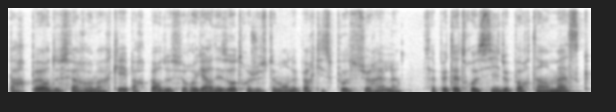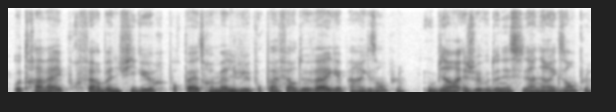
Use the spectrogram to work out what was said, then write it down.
par peur de se faire remarquer, par peur de se regarder des autres justement, de peur qu'ils se posent sur elles. Ça peut être aussi de porter un masque au travail pour faire bonne figure, pour pas être mal vu, pour pas faire de vagues par exemple. Ou bien, et je vais vous donner ce dernier exemple,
